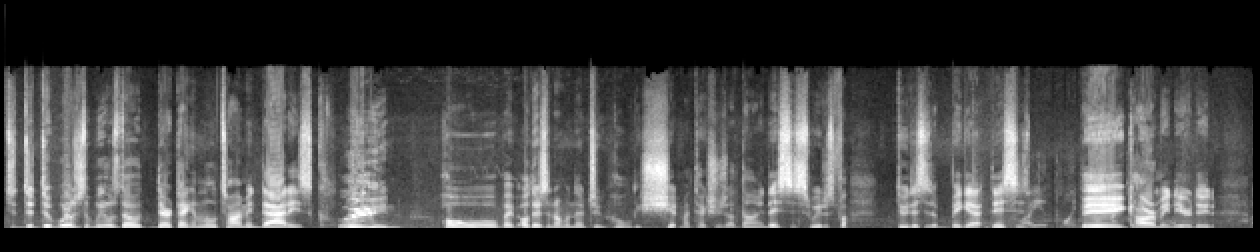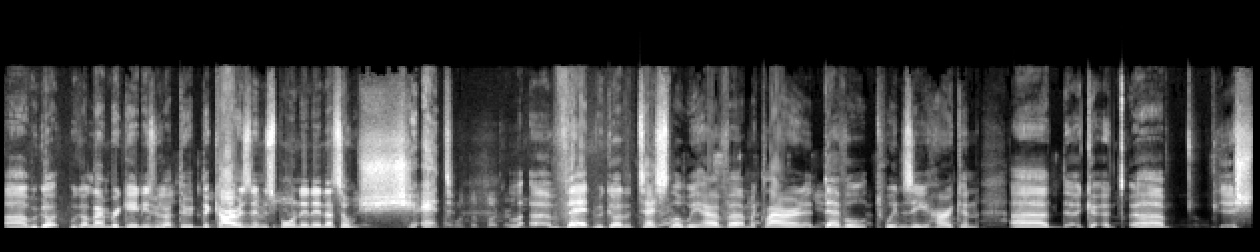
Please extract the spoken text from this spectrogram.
D- d- the wheels, the wheels, though, they're taking a little time, and that is clean. Oh, baby. Oh, there's another one there too. Holy shit, my textures are dying. This is sweet as fuck, dude. This is a big. This is Why are you pointing big car meet here, dude. Uh, we got we got Lamborghinis. We got dude. The car isn't even spawning in. That's all shit. Uh, vet. We got a Tesla. We have uh, McLaren, a Devil, Twinsy, Hurricane. Uh, uh, sh-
